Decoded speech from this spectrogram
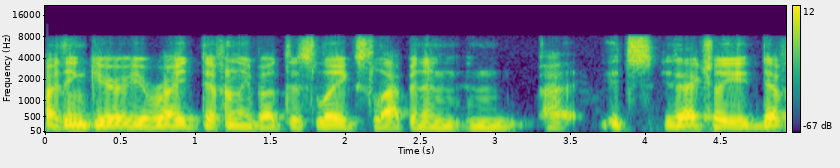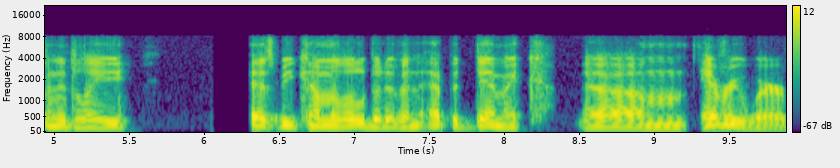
I think you're you're right. Definitely about this leg slapping, and, and uh, it's it actually definitely has become a little bit of an epidemic um, everywhere.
